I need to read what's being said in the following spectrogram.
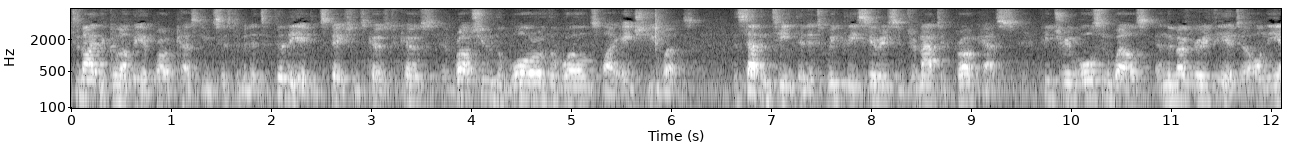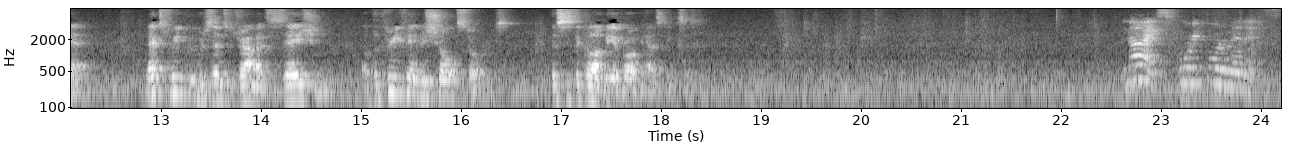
Tonight, the Columbia Broadcasting System and its affiliated stations coast to coast have brought you The War of the Worlds by H.G. Wells, the 17th in its weekly series of dramatic broadcasts featuring Orson Welles and the Mercury Theatre on the air. Next week, we present a dramatization of the three famous short stories. This is the Columbia Broadcasting System. Nice, 44 minutes.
